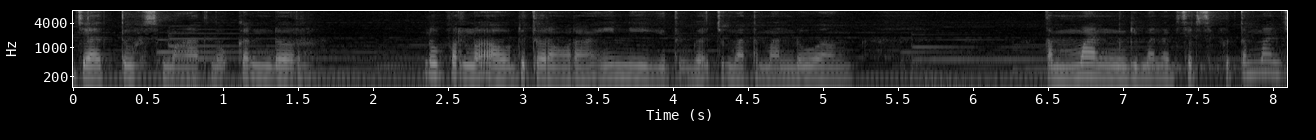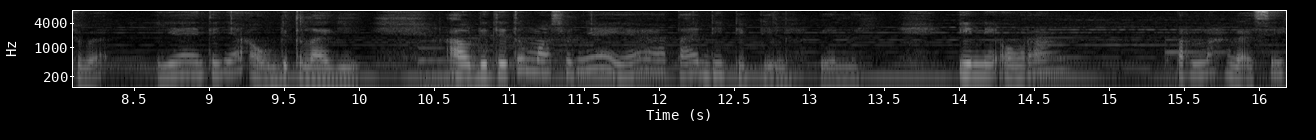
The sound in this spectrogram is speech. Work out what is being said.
jatuh semangat lu kendor lu perlu audit orang-orang ini gitu. Nggak cuma teman doang teman gimana bisa disebut teman? Coba ya intinya audit lagi. Audit itu maksudnya ya tadi dipilih-pilih. Ini orang pernah nggak sih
